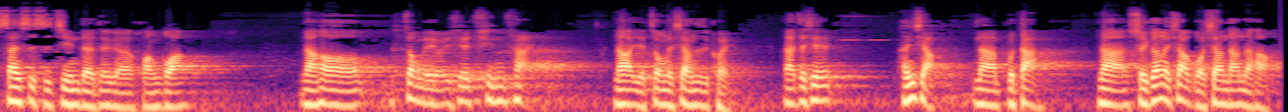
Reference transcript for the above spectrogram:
三四十斤的这个黄瓜，然后种了有一些青菜，然后也种了向日葵。那这些很小，那不大，那水耕的效果相当的好。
